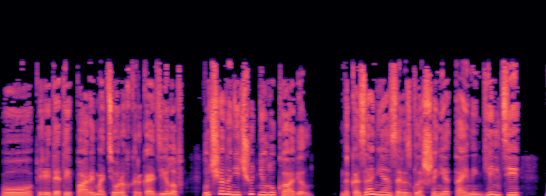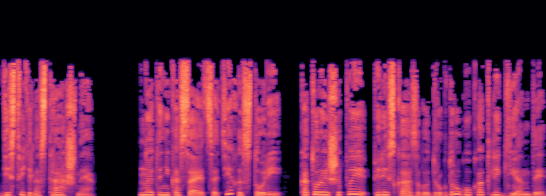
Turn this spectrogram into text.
О, перед этой парой матерых крокодилов Лучано ничуть не лукавил. Наказание за разглашение тайны гильдии действительно страшное. Но это не касается тех историй, которые шипы пересказывают друг другу как легенды,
